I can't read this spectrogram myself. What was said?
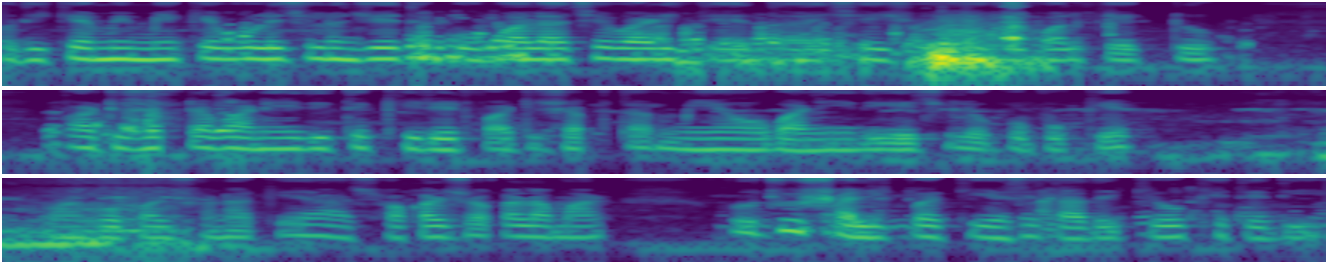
ওদিকে আমি মেয়েকে বলেছিলাম যেহেতু গোপাল আছে বাড়িতে, তাই সেই সময় গোপালকে একটু পাটিসাপটা বানিয়ে দিতে, ক্ষীরের পাটিসাপটা মেয়েও বানিয়ে দিয়েছিল গপুকে, আমার গোপাল সোনাকে। আর সকাল সকাল আমার প্রচুর শালিক পাখি আছে তাদেরকেও খেতে দিই,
